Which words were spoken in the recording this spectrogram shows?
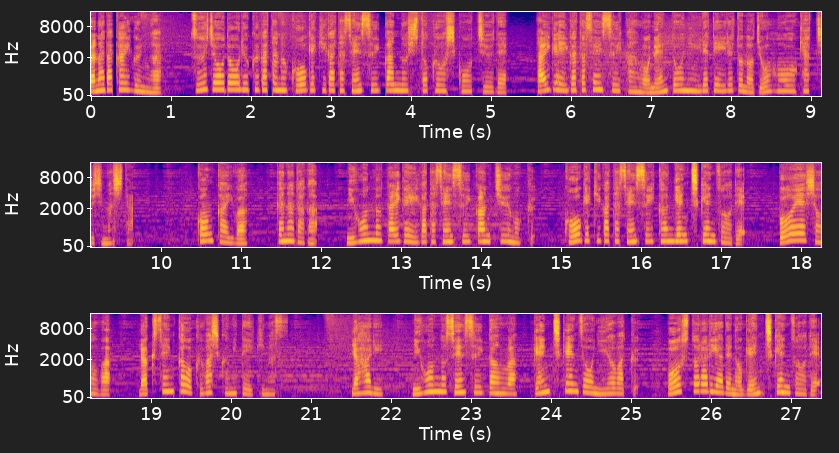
カナダ海軍が通常動力型の攻撃型潜水艦の取得を試行中で、対芸型潜水艦を念頭に入れているとの情報をキャッチしました。今回は、カナダが日本の対芸型潜水艦注目、攻撃型潜水艦現地建造で、防衛省は落選化を詳しく見ていきます。やはり、日本の潜水艦は現地建造に弱く、オーストラリアでの現地建造で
